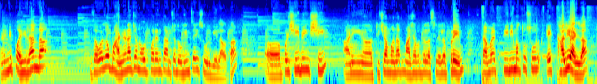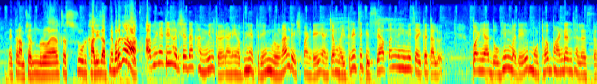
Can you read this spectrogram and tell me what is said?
आणि मी पहिल्यांदा जवळजवळ भांडणाच्या नोटपर्यंत आमच्या दोघींचाही सूर गेला होता. पण शी बिंग शी आणि तिच्या मनात माझ्याबद्दल असलेलं प्रेम त्यामुळे तिने मग तो सूर एक खाली आणला नाहीतर आमच्या मृणालचा सूर खाली जात नाही बरं का? अभिनेत्री हर्षदा खानविलकर आणि अभिनेत्री मृणाल देशपांडे यांच्या मैत्रीचे किस्से आपण नेहमीच ऐकत आलोय. पण या दोघींमध्ये मोठं भांडण झालं असतं.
